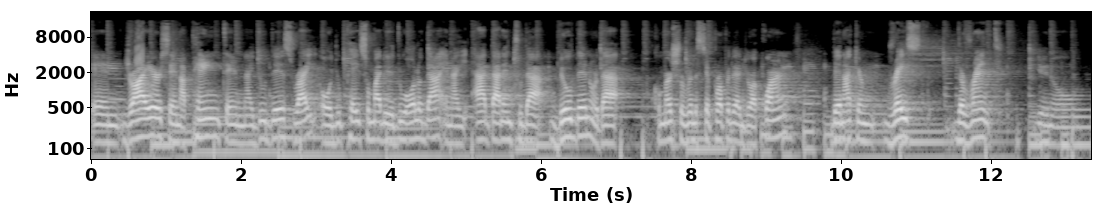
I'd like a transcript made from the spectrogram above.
and dryers and I paint and I do this, right? Or you pay somebody to do all of that and I add that into that building or that commercial real estate property that you're acquiring, then I can raise the rent, you know,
